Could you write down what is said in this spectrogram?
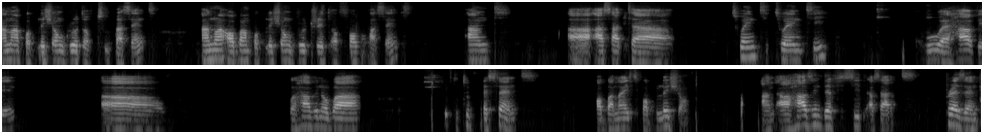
annual population growth of 2%, annual urban population growth rate of 4%. And uh, as at uh, 2020, we were having uh, we're having over 52% urbanized population and our housing deficit as at present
